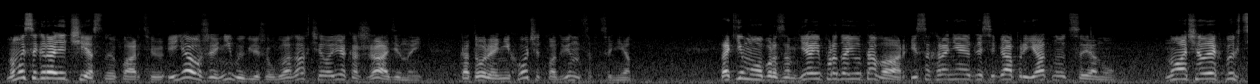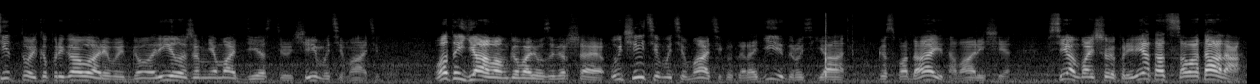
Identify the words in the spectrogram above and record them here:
Но мы сыграли честную партию, и я уже не выгляжу в глазах человека жадиной, которая не хочет подвинуться в цене. Таким образом, я и продаю товар, и сохраняю для себя приятную цену. Ну а человек пыхтит, только приговаривает, говорила же мне мать в детстве, учи математику. Вот и я вам говорю, завершая, учите математику, дорогие друзья, господа и товарищи. Всем большой привет от Саватана!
